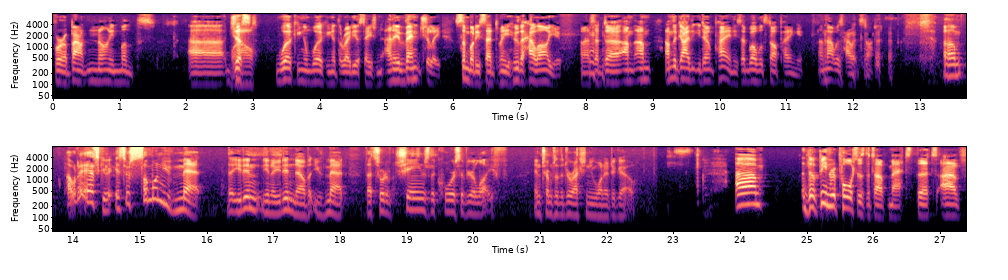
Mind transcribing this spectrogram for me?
for about nine months, uh, just wow. working and working at the radio station. And eventually, somebody said to me, "Who the hell are you?" And I said, uh, I'm, "I'm I'm the guy that you don't pay." And he said, "Well, we'll start paying you." And that was how it started. um, I want to ask you: Is there someone you've met that you didn't, you know, you didn't know, but you've met that sort of changed the course of your life in terms of the direction you wanted to go? Um, there have been reporters that I've met that I've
